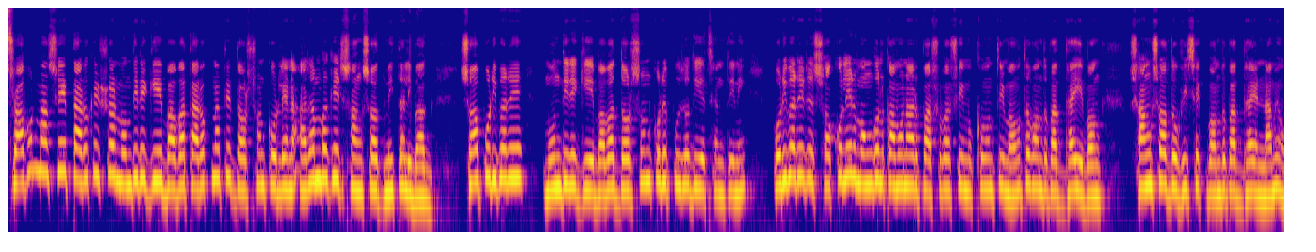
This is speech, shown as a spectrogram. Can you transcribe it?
শ্রাবণ মাসে তারকেশ্বর মন্দিরে গিয়ে বাবা তারকনাথের দর্শন করলেন আরামবাগের সাংসদ মিতালি বাগ। সপরিবারে মন্দিরে গিয়ে বাবার দর্শন করে পুজো দিয়েছেন তিনি। পরিবারের সকলের মঙ্গল কামনার পাশাপাশি মুখ্যমন্ত্রী মমতা বন্দ্যোপাধ্যায় এবং সাংসদ অভিষেক বন্দ্যোপাধ্যায়ের নামেও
